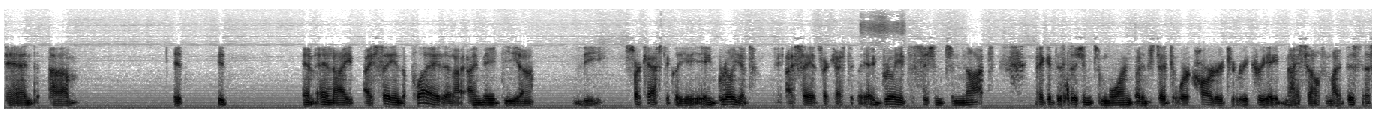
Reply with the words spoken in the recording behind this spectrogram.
and um, it it and and I I say in the play that I, I made the uh, the sarcastically a, a brilliant I say it sarcastically a brilliant decision to not make a decision to mourn, but instead to work harder to recreate myself and my business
